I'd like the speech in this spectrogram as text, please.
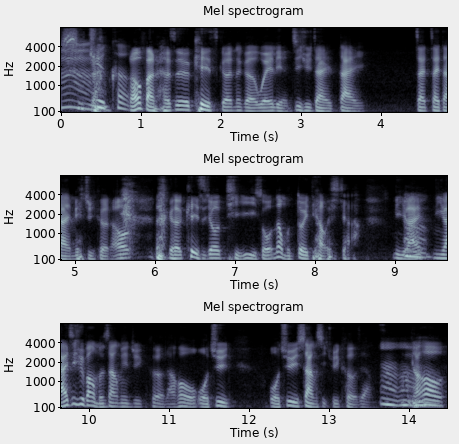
喜剧课，然后反而是 Keith 跟那个威廉继续在带，在在戴面具课，然后 那个 Keith 就提议说：“那我们对调一下，你来、嗯、你来继续帮我们上面具课，然后我去我去上喜剧课这样子。嗯”嗯嗯，然后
